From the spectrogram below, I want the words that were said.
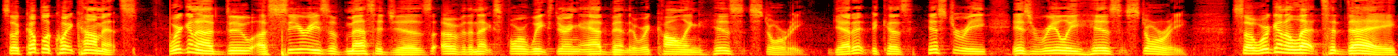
So, a couple of quick comments. We're going to do a series of messages over the next four weeks during Advent that we're calling His Story. Get it? Because history is really His story. So we're going to let today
